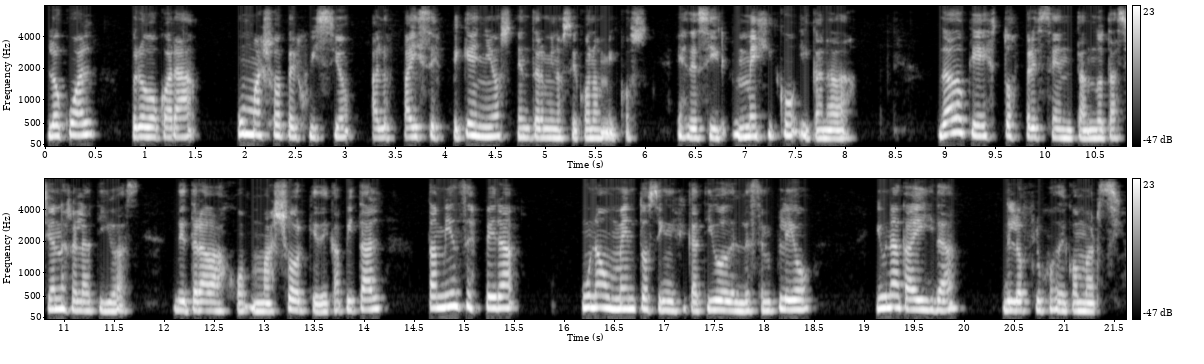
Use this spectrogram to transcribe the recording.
lo cual provocará un mayor perjuicio a los países pequeños en términos económicos, es decir, México y Canadá. Dado que estos presentan dotaciones relativas de trabajo mayor que de capital, también se espera un aumento significativo del desempleo y una caída de los flujos de comercio.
